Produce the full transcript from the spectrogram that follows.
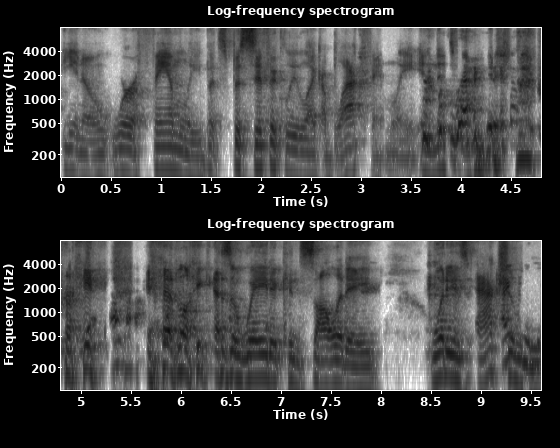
you know we're a family but specifically like a black family in this right, right? and like as a way to consolidate what is actually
